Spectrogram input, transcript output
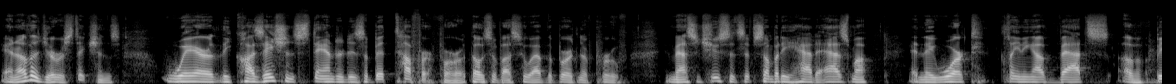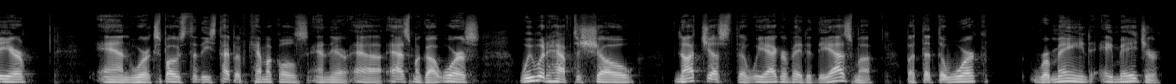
and other jurisdictions where the causation standard is a bit tougher for those of us who have the burden of proof. In Massachusetts, if somebody had asthma and they worked cleaning out vats of beer and were exposed to these type of chemicals and their uh, asthma got worse, we would have to show not just that we aggravated the asthma, but that the work remained a major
